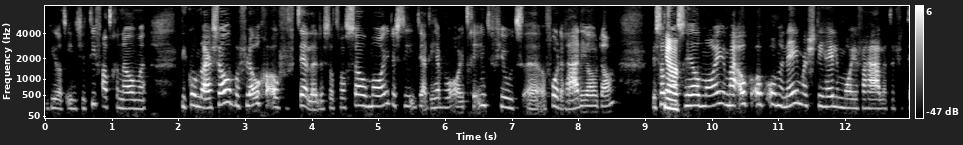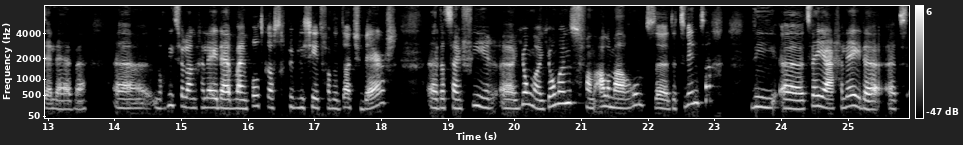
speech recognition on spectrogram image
die dat initiatief had genomen, die kon daar zo bevlogen over vertellen. Dus dat was zo mooi. Dus die, ja, die hebben we ooit geïnterviewd voor de radio dan. Dus dat Ja. was heel mooi. Maar ook, ook ondernemers die hele mooie verhalen te vertellen hebben. Eh, nog niet zo lang geleden hebben wij een podcast gepubliceerd van de Dutch Bears. Eh, dat zijn vier eh, jonge jongens van allemaal rond de, twintig. Die twee jaar geleden het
